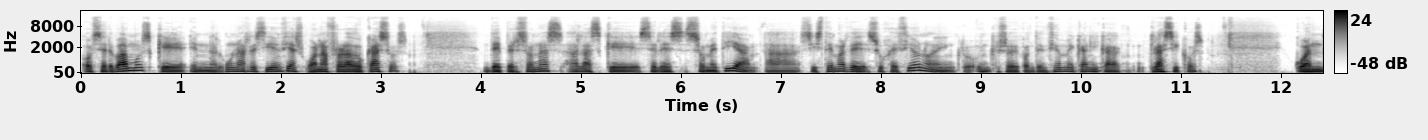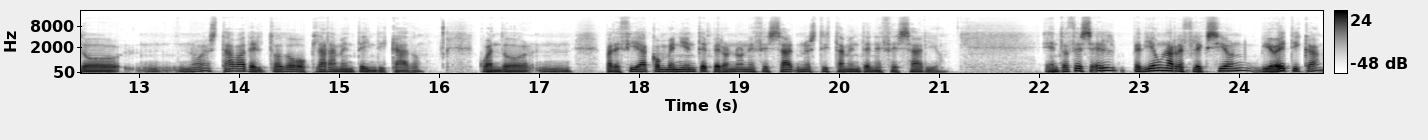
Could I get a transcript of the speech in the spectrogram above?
observamos que en algunas residencias o han aflorado casos de personas a las que se les sometía a sistemas de sujeción o incluso de contención mecánica clásicos cuando no estaba del todo claramente indicado, cuando mm, parecía conveniente pero no, no estrictamente necesario. Entonces él pedía una reflexión bioética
